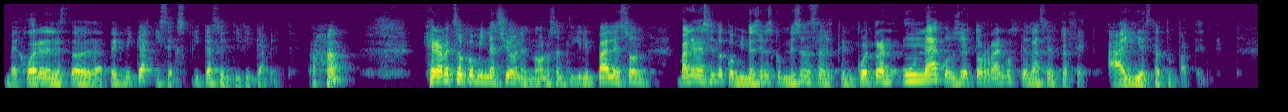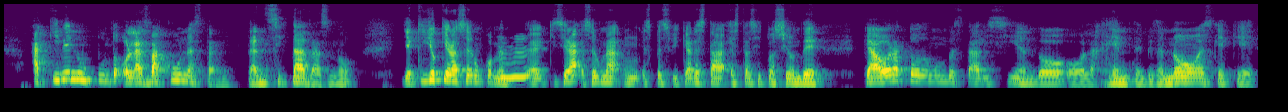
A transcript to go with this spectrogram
mejora en el estado de la técnica y se explica científicamente. Ajá. generalmente son combinaciones, ¿no? Los antigripales son, van haciendo combinaciones, combinaciones hasta que encuentran una con ciertos rangos que da cierto efecto. Ahí está tu patente. Aquí viene un punto, o las vacunas tan, tan citadas, ¿no? Y aquí yo quiero hacer un comentario, eh, quisiera hacer una, especificar esta, esta situación de que ahora todo el mundo está diciendo, o la gente empieza, no, es que, que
